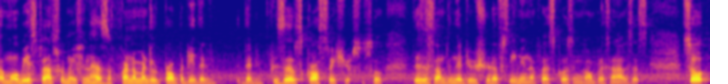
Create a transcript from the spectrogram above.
a Mobius transformation has a fundamental property that it, that it preserves cross ratios. So this is something that you should have seen in a first course in complex analysis. So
